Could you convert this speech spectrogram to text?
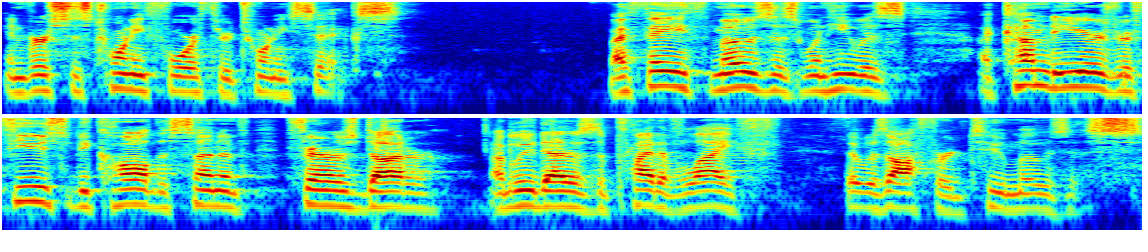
in verses 24 through 26. By faith, Moses, when he was uh, come to years, refused to be called the son of Pharaoh's daughter. I believe that is the pride of life that was offered to Moses.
